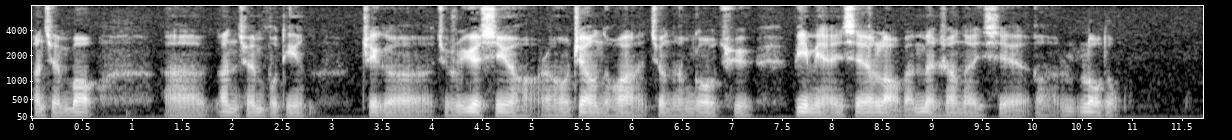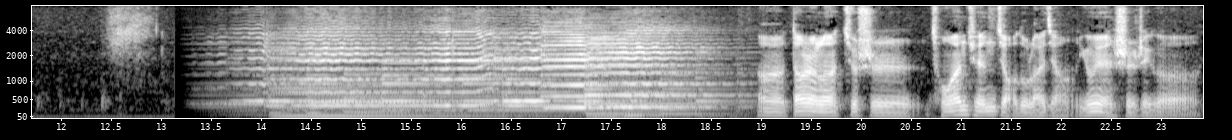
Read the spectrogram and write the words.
安全包，呃，安全补丁。这个就是越新越好，然后这样的话就能够去避免一些老版本上的一些呃漏洞。呃，当然了，就是从安全角度来讲，永远是这个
